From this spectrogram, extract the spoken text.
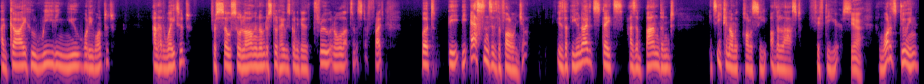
a guy who really knew what he wanted and had waited for so so long and understood how he was going to get it through and all that sort of stuff, right? But the the essence is the following, John, is that the United States has abandoned its economic policy of the last 50 years. Yeah. And what it's doing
